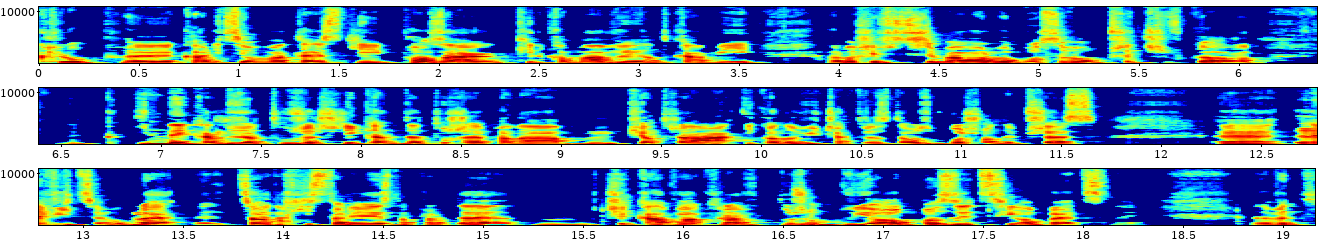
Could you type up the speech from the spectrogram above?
klub y, Koalicji Obywatelskiej poza kilkoma wyjątkami albo się wstrzymał, albo głosował przeciwko innej kandydaturze, czyli kandydaturze pana mm, Piotra Ikonowicza, który został zgłoszony przez e, Lewicę. W ogóle y, cała ta historia jest naprawdę mm, ciekawa, która dużo mówi o opozycji obecnej. Nawet,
